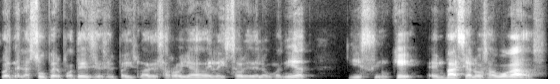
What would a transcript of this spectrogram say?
bueno, la superpotencia, es el país más desarrollado en la historia de la humanidad. ¿Y es en qué? En base a los abogados.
